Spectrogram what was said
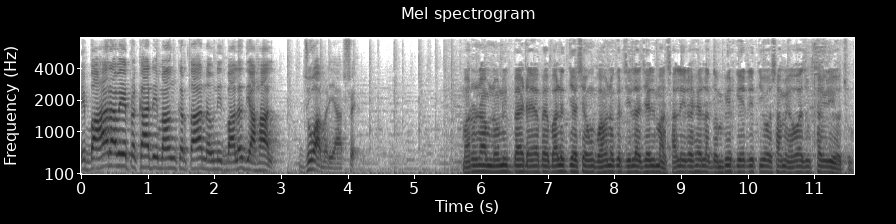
એ બહાર આવે એ પ્રકારની માંગ કરતા નવનીત બાલદિયા હાલ જોવા મળ્યા છે. મારું નામ નવનીતભાઈ ડાયાભાઈ બાલદિયા છે. હું ભાવનગર જિલ્લા જેલમાં ચાલી રહેલા ગંભીર ગેરરીતિઓ સામે અવાજ ઉઠાવી રહ્યો છું.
